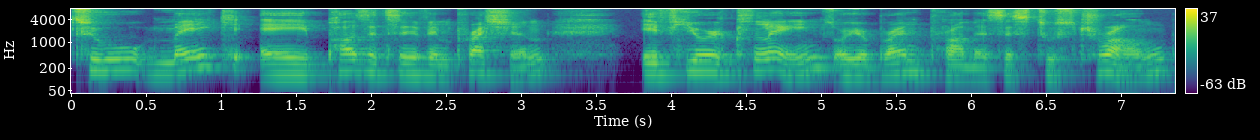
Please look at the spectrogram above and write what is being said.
to make a positive impression, if your claims or your brand promise is too strong,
